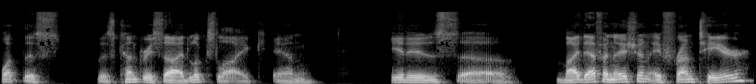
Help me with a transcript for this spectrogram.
what this this countryside looks like, and it is uh, by definition a frontier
